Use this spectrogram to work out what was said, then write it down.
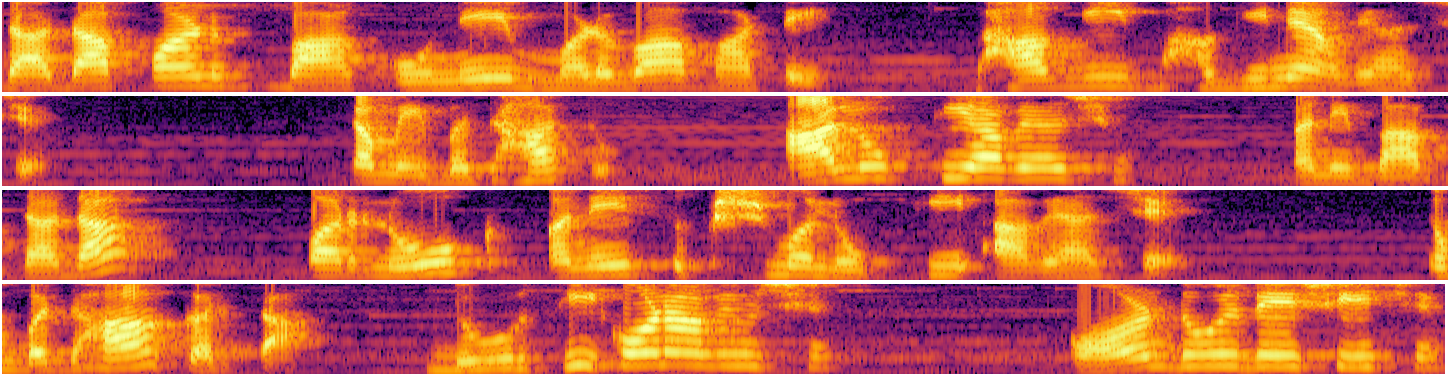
દાદા પણ બાળકોને મળવા માટે ભાગી ભાગીને આવ્યા છે. તમે બધા તો આ લોકથી આવ્યા છો? અને બાપ દાદા પરલોક અને સૂક્ષ્મ લોકથી આવ્યા છે. તો બધા કરતા દૂરથી કોણ આવ્યું છે? કોણ દૂરદેશી છે?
